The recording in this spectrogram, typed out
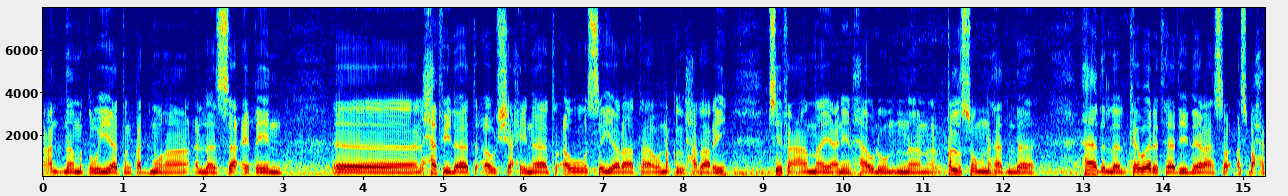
عندنا مطويات نقدموها السائقين الحافلات أو الشاحنات أو السيارات أو النقل الحضاري. بصفة عامة يعني نحاولوا نقلصوا من هذا هذا الكوارث هذه اللي أصبحت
